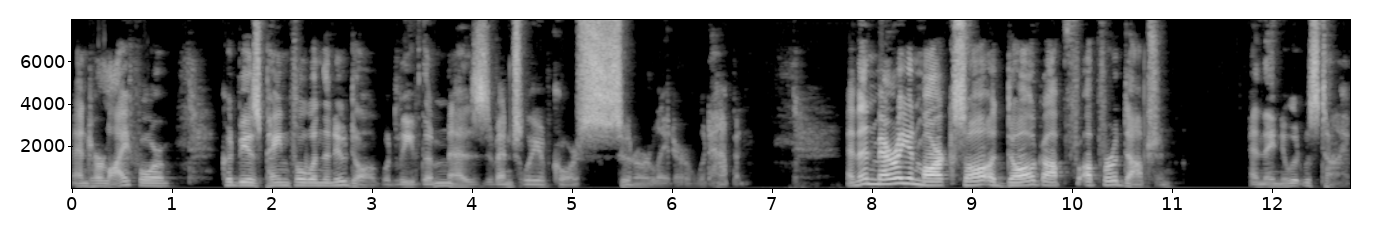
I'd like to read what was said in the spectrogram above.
and her life, or could be as painful when the new dog would leave them, as eventually, of course, sooner or later would happen. And then Mary and Mark saw a dog up, up for adoption, and they knew it was time.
